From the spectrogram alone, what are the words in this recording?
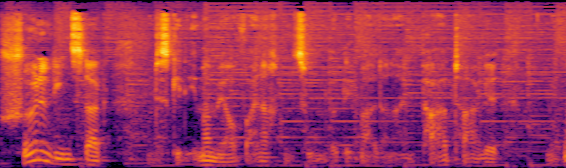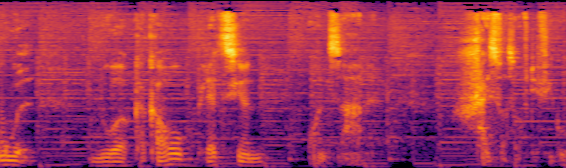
schönen Dienstag. Und es geht immer mehr auf Weihnachten zu, wirklich mal dann ein paar Tage Ruhe. Nur Kakao, Plätzchen und Sahne. Scheiß was auf die Figur.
